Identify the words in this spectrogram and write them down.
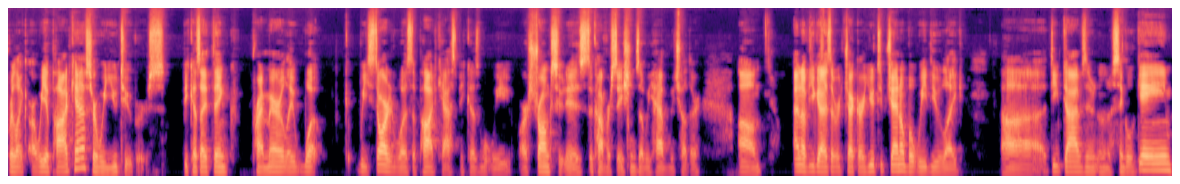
we're like, are we a podcast or are we YouTubers? Because I think primarily what we started was a podcast because what we our strong suit is the conversations that we have with each other. Um, I don't know if you guys ever check our YouTube channel, but we do like uh, deep dives in, in, a single game.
